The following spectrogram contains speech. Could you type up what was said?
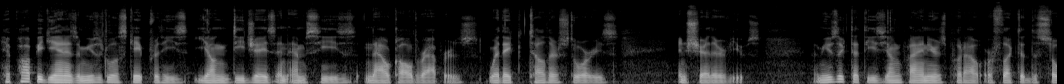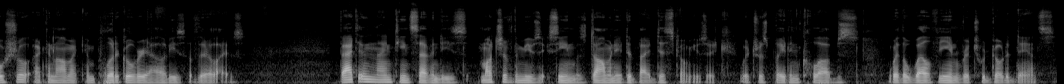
Hip hop began as a musical escape for these young DJs and MCs, now called rappers, where they could tell their stories and share their views. The music that these young pioneers put out reflected the social, economic, and political realities of their lives. Back in the 1970s, much of the music scene was dominated by disco music, which was played in clubs where the wealthy and rich would go to dance.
